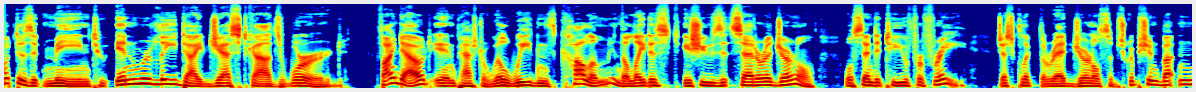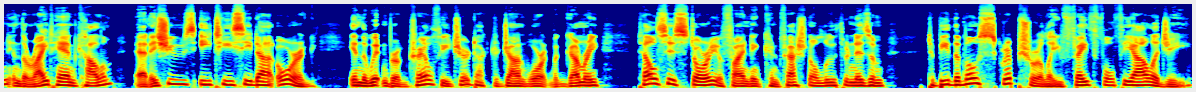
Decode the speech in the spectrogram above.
What does it mean to inwardly digest God's Word? Find out in Pastor Will Weedon's column in the latest Issues Etc. journal. We'll send it to you for free. Just click the red journal subscription button in the right hand column at issuesetc.org. In the Wittenberg Trail feature, Dr. John Warwick Montgomery tells his story of finding confessional Lutheranism to be the most scripturally faithful theology.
